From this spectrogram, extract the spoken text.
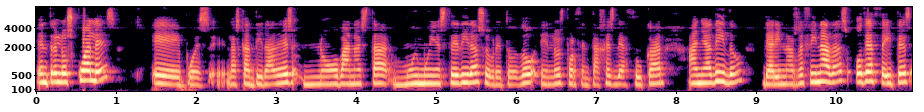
entre los cuales eh, pues eh, las cantidades no van a estar muy muy excedidas, sobre todo en los porcentajes de azúcar añadido, de harinas refinadas o de aceites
